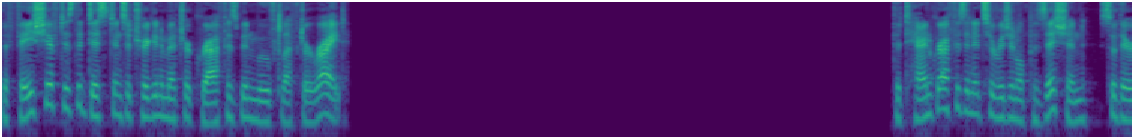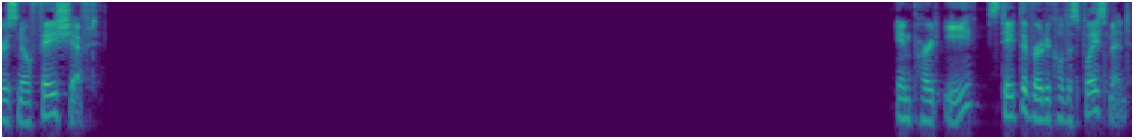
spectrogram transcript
The phase shift is the distance a trigonometric graph has been moved left or right. The tan graph is in its original position, so there is no phase shift. In part E, state the vertical displacement.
